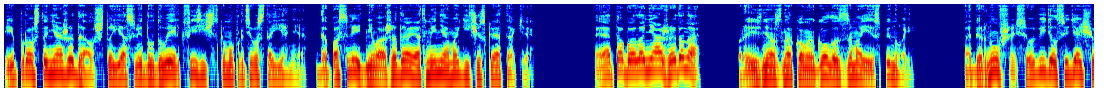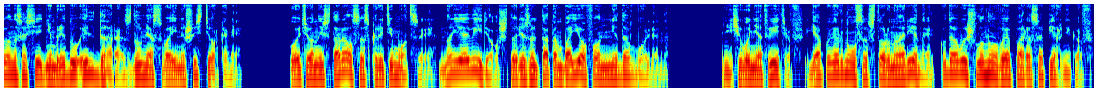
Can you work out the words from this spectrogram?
и просто не ожидал, что я сведу дуэль к физическому противостоянию, до последнего ожидая от меня магической атаки. «Это было неожиданно!» — произнес знакомый голос за моей спиной. Обернувшись, увидел сидящего на соседнем ряду Эльдара с двумя своими шестерками. Хоть он и старался скрыть эмоции, но я видел, что результатом боев он недоволен. Ничего не ответив, я повернулся в сторону арены, куда вышла новая пара соперников,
